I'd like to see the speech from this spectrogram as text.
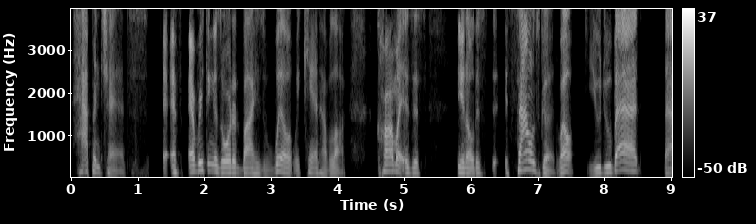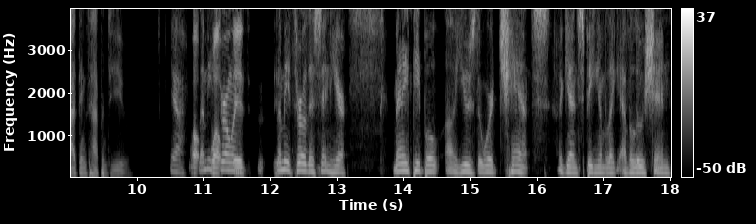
happen chance. If everything is ordered by His will, we can't have luck. Karma is this, you know, this. It sounds good. Well, you do bad, bad things happen to you. Yeah. Well, let me well, throw in. is- let me throw this in here. Many people uh, use the word chance again, speaking of like evolution,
